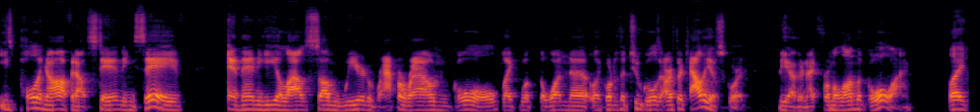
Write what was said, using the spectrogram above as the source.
he's pulling off an outstanding save, and then he allows some weird wraparound goal, like what the one, uh, like one of the two goals Arthur Kaliev scored the other night from along the goal line. Like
